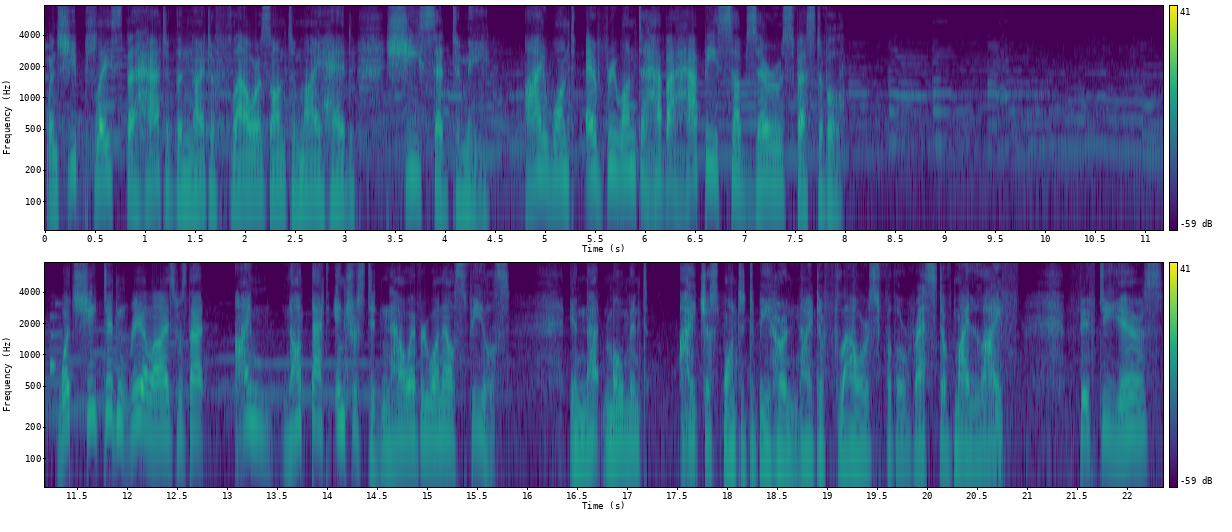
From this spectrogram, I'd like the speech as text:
When she placed the hat of the Knight of Flowers onto my head, she said to me, I want everyone to have a happy Sabzeruz festival. What she didn't realize was that I'm not that interested in how everyone else feels. In that moment, I just wanted to be her Knight of Flowers for the rest of my life. Fifty years?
